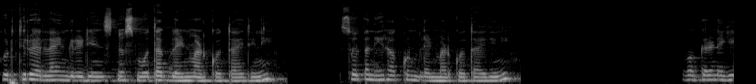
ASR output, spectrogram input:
ಹುರಿದಿರೋ ಎಲ್ಲ ಇಂಗ್ರೀಡಿಯೆಂಟ್ಸ್ನು ಸ್ಮೂತಾಗಿ ಬ್ಲೆಂಡ್ ಮಾಡ್ಕೋತಾ ಇದ್ದೀನಿ. ಸ್ವಲ್ಪ ನೀರು ಹಾಕ್ಕೊಂಡು ಬ್ಲೆಂಡ್ ಮಾಡ್ಕೋತಾ ಇದ್ದೀನಿ. ಒಗ್ಗರಣೆಗೆ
